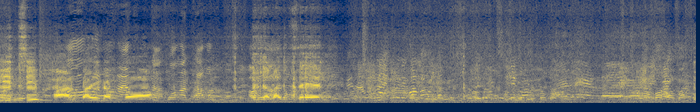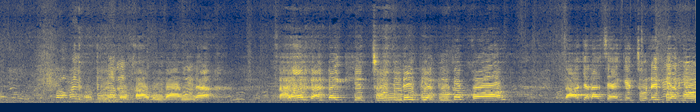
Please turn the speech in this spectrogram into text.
ยี่สิบผ่านไปครับสองสองอันสามอันเอาจะรัดแสง เราขาวบางๆนี่นะสายการไปเก็บศูนย์นี่ได้เปรียบอยู่กับของดาวจรัสแสงเก็บศูนได้เปรียบอยู่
